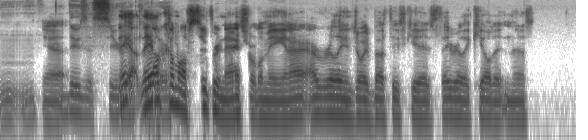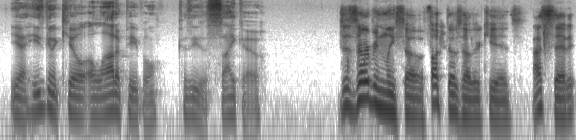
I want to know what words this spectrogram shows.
Mm-mm. yeah That dude's a they, serial they all come off supernatural to me and I, I really enjoyed both these kids they really killed it in this Yeah, he's gonna kill a lot of people because he's a psycho. Deservingly so fuck those other kids i said it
